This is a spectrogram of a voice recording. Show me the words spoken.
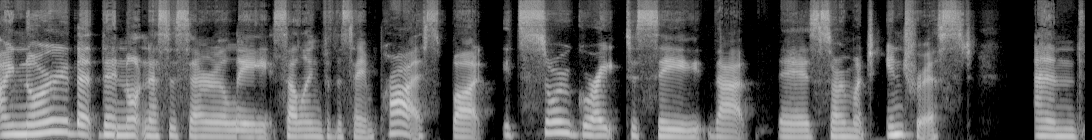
I know that they're not necessarily selling for the same price, but it's so great to see that there's so much interest. And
